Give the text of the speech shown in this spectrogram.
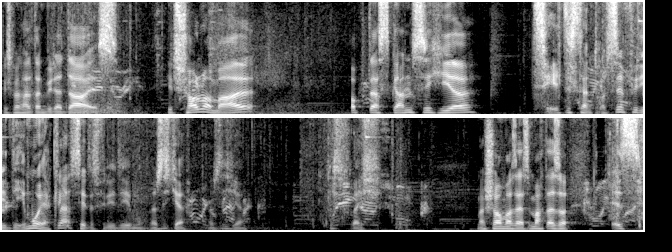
bis man halt dann wieder da ist. Jetzt schauen wir mal, ob das Ganze hier... Zählt es dann trotzdem für die Demo? Ja klar, zählt es für die Demo. Na sicher, na sicher. Das ist frech. Mal schauen, was er jetzt macht. Also, ist...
